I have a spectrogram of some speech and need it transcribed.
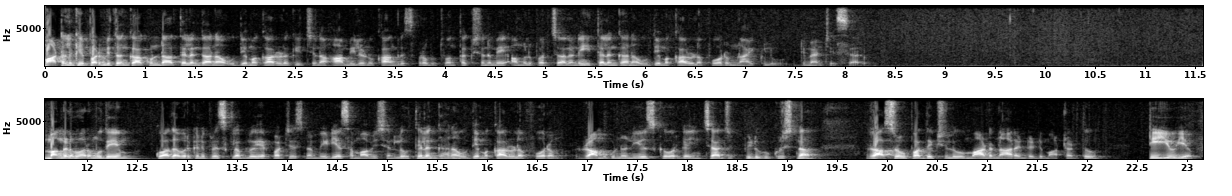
మాటలకే పరిమితం కాకుండా తెలంగాణ ఉద్యమకారులకు ఇచ్చిన హామీలను కాంగ్రెస్ ప్రభుత్వం తక్షణమే అమలుపరచాలని తెలంగాణ ఉద్యమకారుల ఫోరం నాయకులు డిమాండ్ చేశారు. మంగళవారం ఉదయం గోదావరికని ప్రెస్ క్లబ్లో ఏర్పాటు చేసిన మీడియా సమావేశంలో తెలంగాణ ఉద్యమకారుల ఫోరం రామగుండ నియోజకవర్గ ఇన్ఛార్జ్ పిడుగు కృష్ణ రాష్ట్ర ఉపాధ్యక్షులు మాడ నారాయణ రెడ్డి మాట్లాడుతూ టీయూఎఫ్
